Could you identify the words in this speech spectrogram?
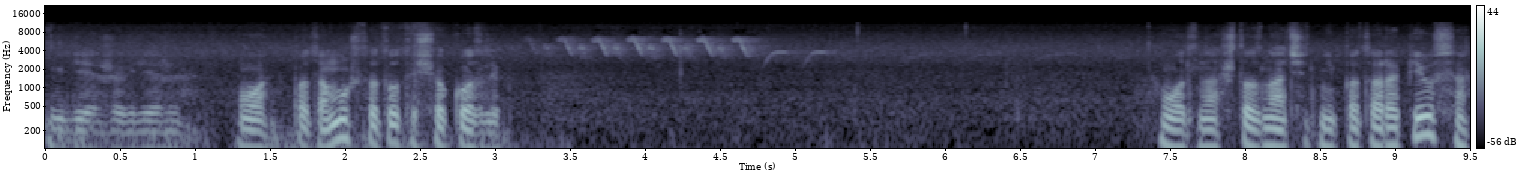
Где же, где же? О, потому что тут еще козлик. Вот на что значит не поторопился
